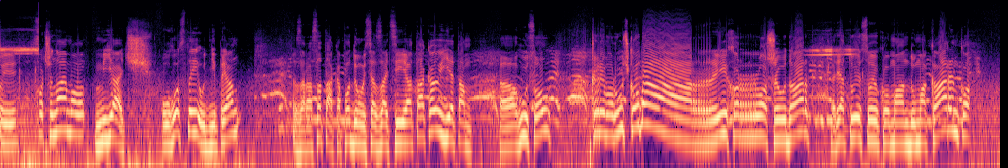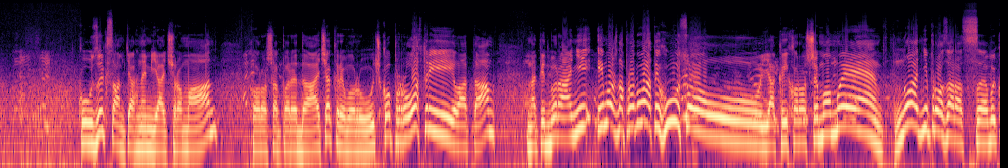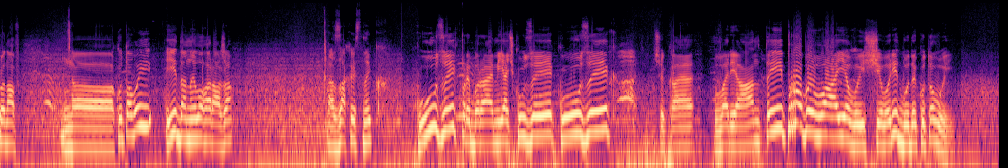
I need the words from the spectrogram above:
Розпочинаємо м'яч у гостей у Дніпрян. Зараз атака. Подивимося за цією атакою. Є там е, гусол. Криворучка. Удар! І хороший удар. Рятує свою команду Макаренко. Кузик сам тягне м'яч Роман. Хороша передача, криворучко, простріл, а там на підбиранні. І можна пробивати гусол. Який хороший момент. Ну а Дніпро зараз е, виконав е, кутовий і Данило Гаража. Захисник. Кузик. Прибирає м'яч Кузик. Кузик. Чекає варіанти. Пробиває вище воріт, буде кутовий.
